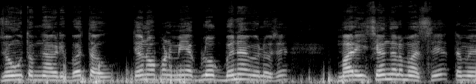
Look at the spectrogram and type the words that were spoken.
જો હું તમને આગળ બતાવું, તેનો પણ મેં એક બ્લોગ બનાવેલો છે. મારી ચેનલમાં જ છે. તમે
